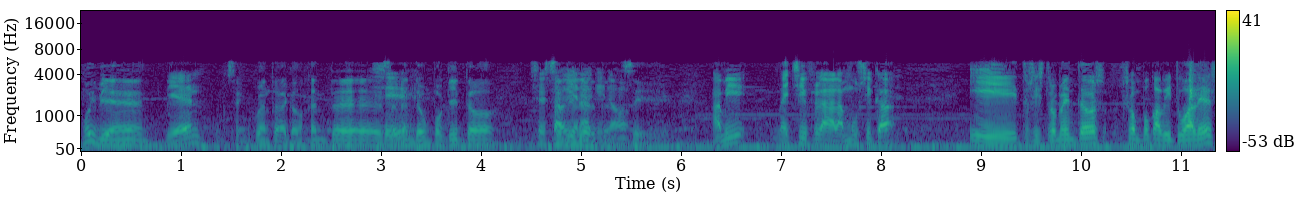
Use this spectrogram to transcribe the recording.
Muy bien, ¿Bien? se encuentra con gente, Sí. se vende un poquito. Se está bien aquí, divierte, ¿no? Sí. A mí me chifla la música y tus instrumentos son poco habituales,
